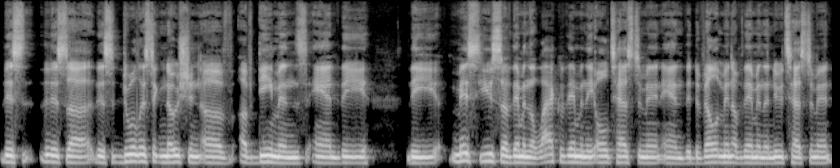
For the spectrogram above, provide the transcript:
this this uh, this dualistic notion of of demons and the the misuse of them and the lack of them in the Old Testament and the development of them in the New Testament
